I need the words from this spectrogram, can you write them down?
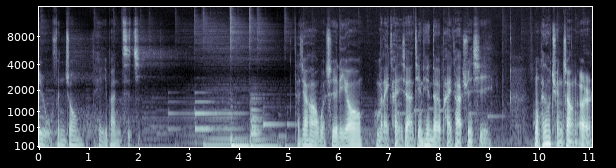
日五分钟陪伴自己。大家好，我是李欧。我们来看一下今天的牌卡讯息。我们看到权杖二、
